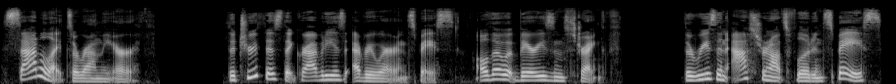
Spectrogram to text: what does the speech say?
satellites around the Earth? The truth is that gravity is everywhere in space, although it varies in strength. The reason astronauts float in space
